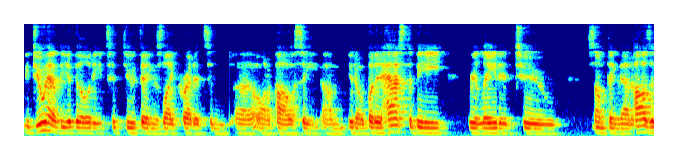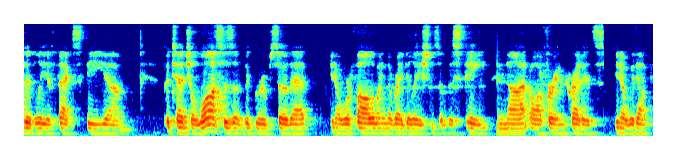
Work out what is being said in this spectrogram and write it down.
we do have the ability to do things like credits and uh, on a policy, um, you know, but it has to be related to something that positively affects the um, potential losses of the group so that you know we're following the regulations of the state and not offering credits you know without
